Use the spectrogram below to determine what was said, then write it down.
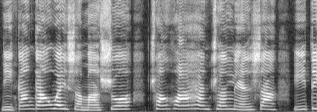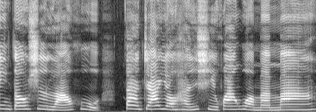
你刚刚为什么说窗花和春联上一定都是老虎？大家有很喜欢我们吗？”“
